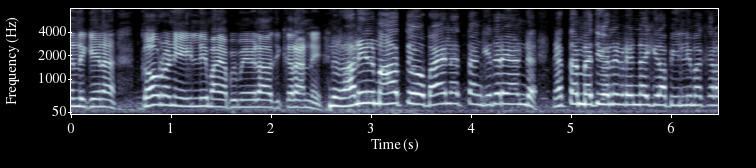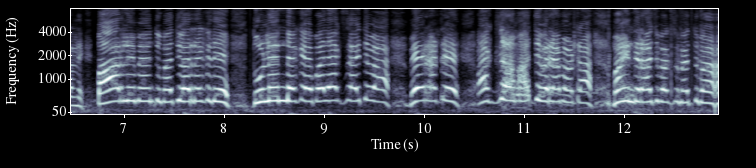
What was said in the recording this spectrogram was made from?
දෙන්න කියන ගෞරවනීය ඉල්ලීමයි අපි මේ වෙලාවේදී කරන්නේ. රනිල් මහත්තයෝ බය නැත්තම් ගෙදර යන්න නැත්තම් මැතිවරණයකට එන්න කියලා අපි ඉල්ලීමක් කරන්නේ. පාර්ලිමේන්තු මැතිවරණයකදී තුනෙන් දෙකේ බලයක් සහිතව මේ රටේ අග්‍රාමාත්‍යවරයා බවට මහින්ද රාජපක්ෂ මැතිතුමා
